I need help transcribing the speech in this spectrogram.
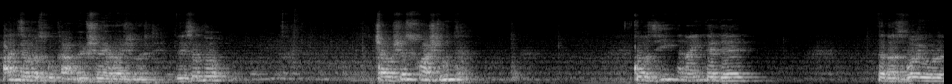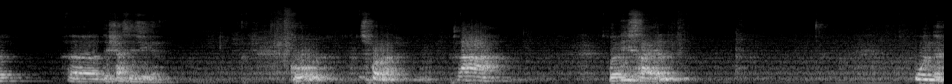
Haideți să vă spun că avem și noi eroi noștri. De exemplu, Ceaușescu a știut cu o zi înainte de războiul uh, de șase zile. Cu, spun la în Israel, un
